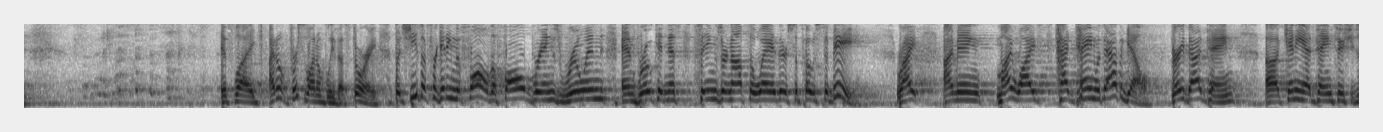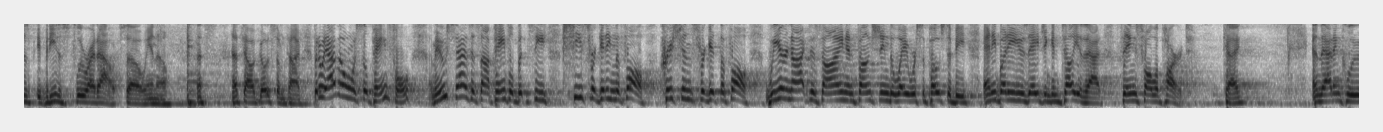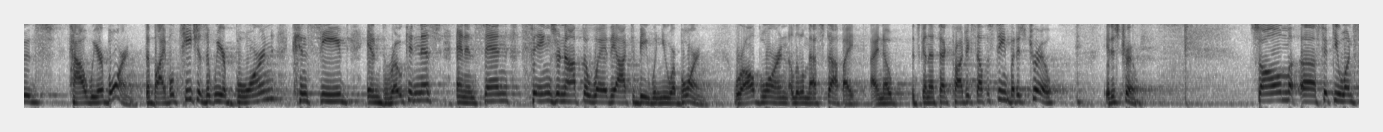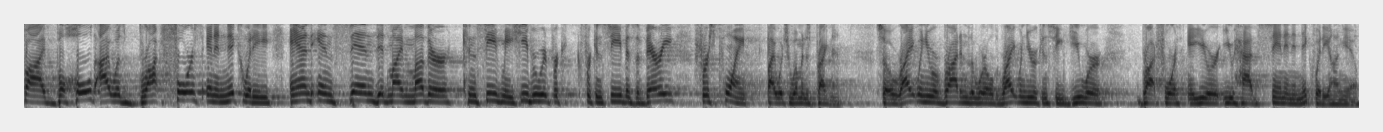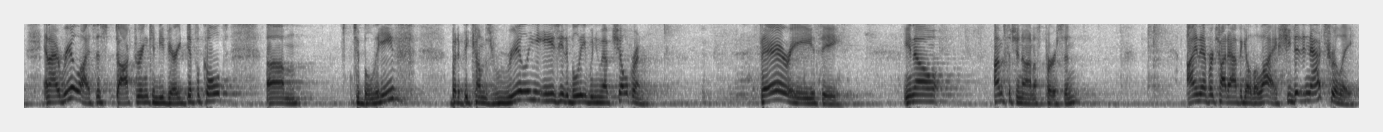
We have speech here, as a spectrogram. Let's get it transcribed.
It's like, I don't, first of all, I don't believe that story. But she's a forgetting the fall. The fall brings ruin and brokenness. Things are not the way they're supposed to be, right? I mean, my wife had pain with Abigail, very bad pain. Uh, Kenny had pain too. She just, but he just flew right out. So, you know. That's, that's how it goes sometimes. But the other one was still painful. I mean, who says it's not painful? But see, she's forgetting the fall. Christians forget the fall. We are not designed and functioning the way we're supposed to be. Anybody who's aging can tell you that. Things fall apart, okay? And that includes how we are born. The Bible teaches that we are born, conceived in brokenness and in sin. Things are not the way they ought to be when you are born. We're all born a little messed up. I, I know it's going to affect project self esteem, but it's true. It is true. Psalm uh, 51:5 Behold, I was brought forth in iniquity, and in sin did my mother conceive me. Hebrew word for, for conceive is the very first point by which a woman is pregnant. So, right when you were brought into the world, right when you were conceived, you were brought forth and you, were, you had sin and iniquity on you. And I realize this doctrine can be very difficult um, to believe, but it becomes really easy to believe when you have children. Very easy. You know, I'm such an honest person. I never taught Abigail to lie. She did it naturally.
